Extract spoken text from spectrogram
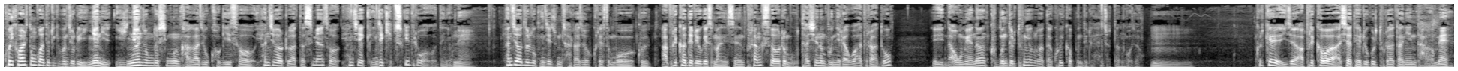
코이카 활동가들이 기본적으로 2년 2년 정도씩은 가가지고 거기서 현지어를 갖다 쓰면서 현지에 굉장히 깊숙이 들어가거든요. 네. 현지어들도 굉장히 좀 잘하죠. 그래서 뭐 그 아프리카 대륙에서 많이 쓰는 프랑스어를 못 하시는 분이라고 하더라도 이 나오면은 그분들 통역을 갖다 코이카 분들이 해줬다는 거죠. 음. 그렇게 이제 아프리카와 아시아 대륙을 돌아다닌 다음에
